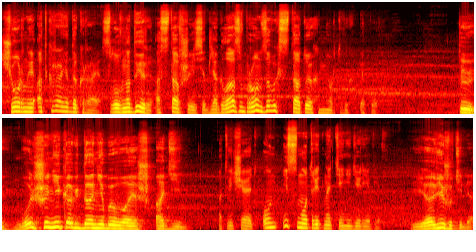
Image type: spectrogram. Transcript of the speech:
черные от края до края, словно дыры, оставшиеся для глаз в бронзовых статуях мертвых эпох. Ты больше никогда не бываешь один. Отвечает он и смотрит на тени деревьев. Я вижу тебя.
